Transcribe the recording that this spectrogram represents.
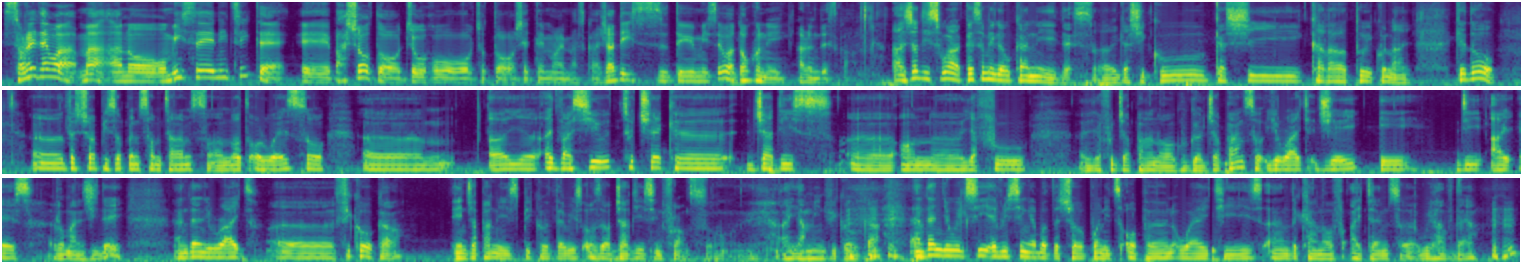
それではまああのお店について、えー場所と情報をちょっと教えてもらえますか？ジャディスという店はどこにあるんですか？あジャディスはカセメが丘にです。あ東区、東から遠くない。けど、the shop is open sometimes, uh, not always. So um, I uh, advise you to check uh, Jadis uh, on uh, Yahoo, uh, Yahoo Japan or Google Japan. So you write J A D I S Roman Jide, and then you write uh, Fukuoka in Japanese because there is other jadis in France. So I am in Fukuoka, and then you will see everything about the shop when it's open, where it is, and the kind of items uh, we have there. うん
